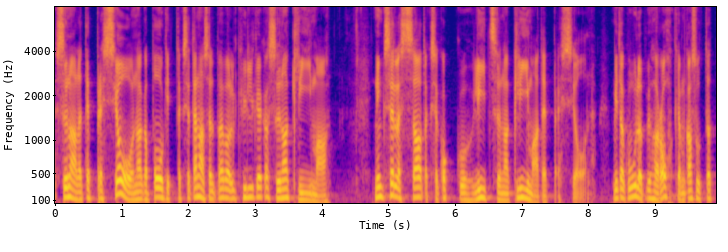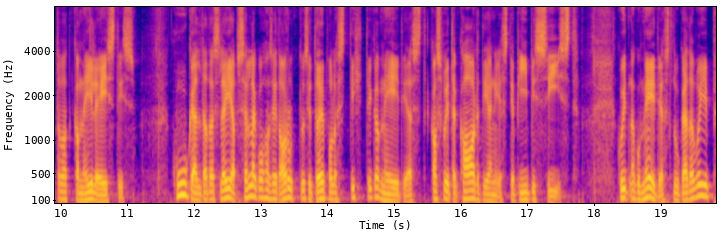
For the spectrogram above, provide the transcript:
sõnale depressioon aga poogitakse tänasel päeval külge ka sõna kliima ning sellest saadakse kokku liitsõna kliimadepressioon, mida kuuleb üha rohkem kasutatavat ka meil Eestis guugeldades leiab sellekohaseid arutlusi tõepoolest tihti ka meediast, kasvõi The Guardianist ja BBC-st. kuid nagu meediast lugeda võib,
